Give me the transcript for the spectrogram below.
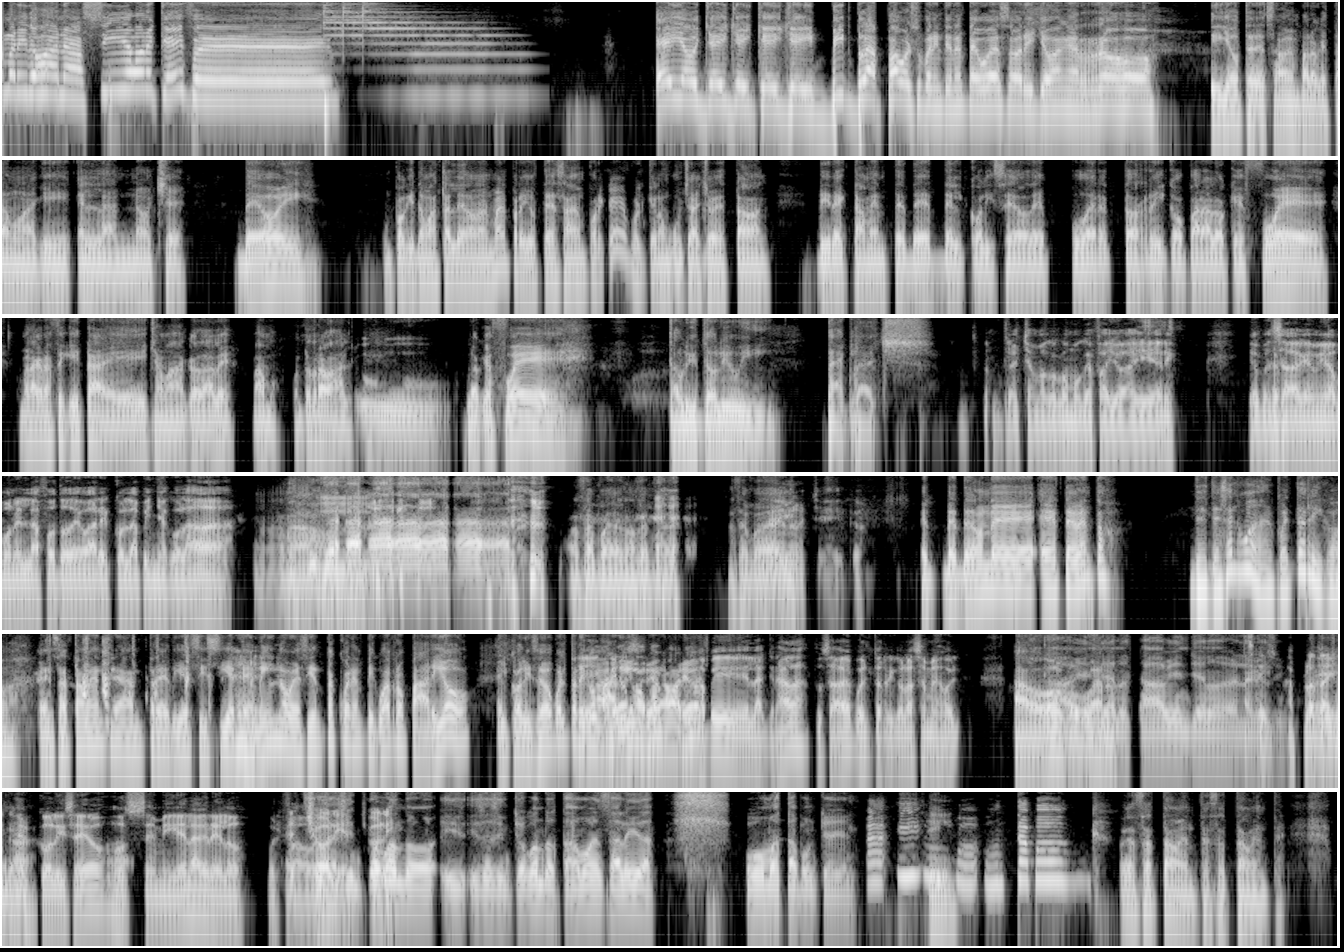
Bienvenidos a Nación Keife. Ayo, JJ, KJ, Beat Black Power, Superintendente Hueso y Joan el Rojo. Y ya ustedes saben para lo que estamos aquí en la noche de hoy. Un poquito más tarde de lo normal, pero ya ustedes saben por qué. Porque los muchachos estaban directamente desde el Coliseo de Puerto Rico para lo que fue. Como la grafiquita, eh, chamaco, dale, vamos, ponte a trabajar. Uh. Lo que fue WWE Backlash. Contra el chamaco como que falló ahí, Eric. Yo pensaba que me iba a poner la foto de Barer con la piña colada. No, no, no se puede, no se puede. No se puede. Bueno, chico. Eh, ¿Desde dónde es este evento? Desde San Juan, Puerto Rico. Exactamente, entre 17.944 parió. El Coliseo de Puerto Rico parió. parió, en las gradas, tú sabes, Puerto Rico lo hace mejor. A lo Estaba loco, bien bueno. lleno, estaba bien lleno, de verdad que sí. Ah. El Coliseo José Miguel Agreló, por El favor. Y se el Choli. cuando, y, y se sintió cuando estábamos en salida. Hubo más tapón que ayer. Ahí Sí. hubo un tapón. Exactamente, exactamente.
